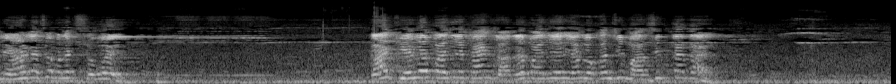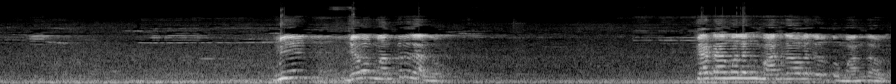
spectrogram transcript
निहाळण्याचं मला एक सवय आहे. काय केलं पाहिजे काय झालं पाहिजे या लोकांची मानसिकता काय? मी जेव्हा मंत्री झालो त्या टायमाला मी मानगावला गेलो मानगावला.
